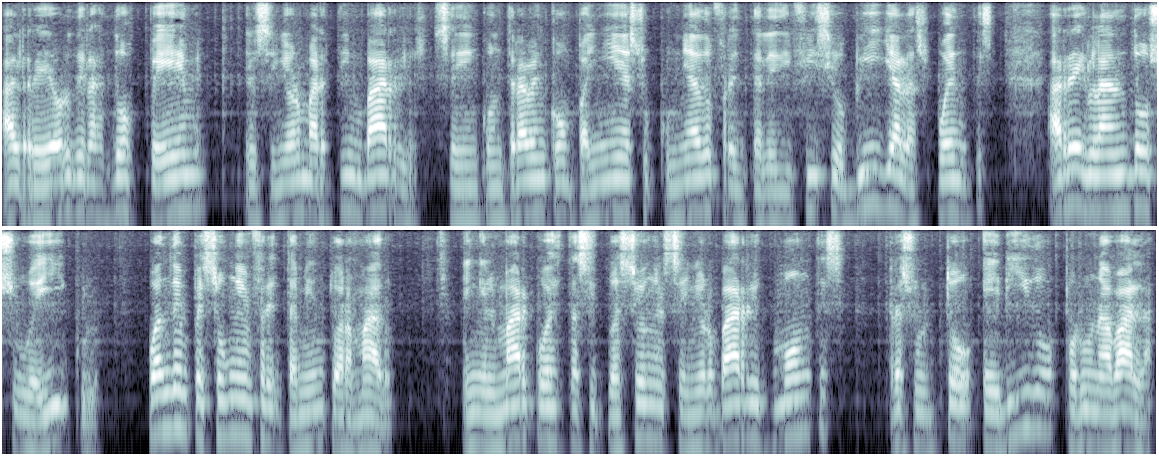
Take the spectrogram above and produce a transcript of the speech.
alrededor de las 2 pm, el señor Martín Barrios se encontraba en compañía de su cuñado frente al edificio Villa Las Fuentes, arreglando su vehículo, cuando empezó un enfrentamiento armado. En el marco de esta situación, el señor Barrios Montes resultó herido por una bala,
